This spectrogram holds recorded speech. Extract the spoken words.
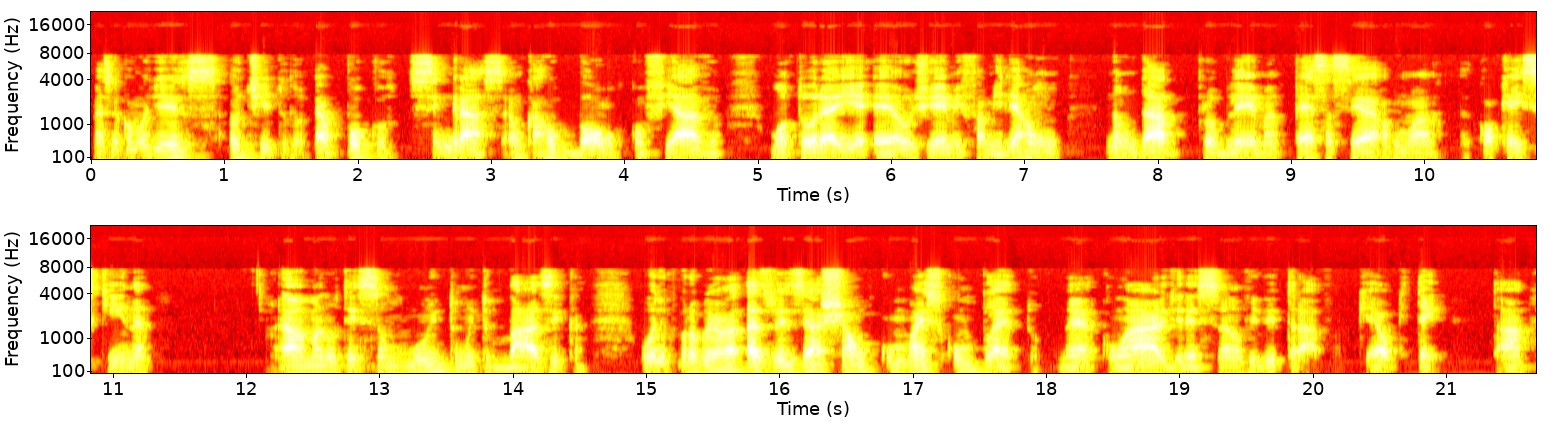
Mas é como diz o título, é um pouco sem graça. É um carro bom, confiável. Motor aí é o GM Família 1, não dá problema. Peça se arruma qualquer esquina. É uma manutenção muito, muito básica. O único problema, às vezes, é achar um mais completo, né? Com ar, direção, vidro e trava, que é o que tem, tá?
